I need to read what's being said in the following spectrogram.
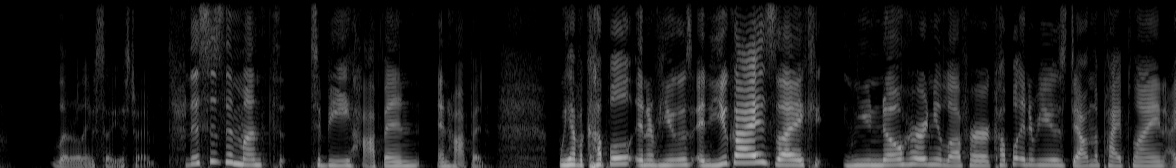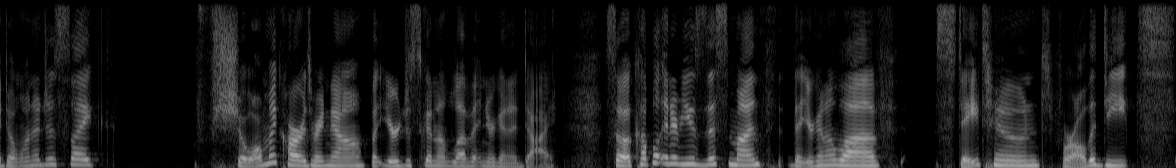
Literally, I'm so used to it. This is the month to be hopping and hopping. We have a couple interviews, and you guys, like, you know her and you love her. A couple interviews down the pipeline. I don't want to just like show all my cards right now, but you're just to love it and you're to die. So, a couple interviews this month that you're to love. Stay tuned for all the deets.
